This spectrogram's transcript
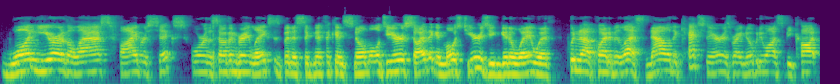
one year out of the last five or six for the Southern Great Lakes has been a significant snow mold year. So I think in most years you can get away with putting out quite a bit less. Now the catch there is right, nobody wants to be caught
